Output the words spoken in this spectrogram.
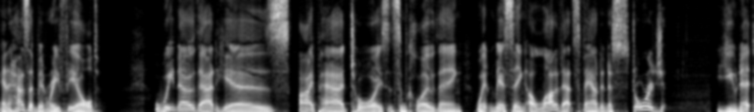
and it hasn't been refilled. We know that his iPad, toys, and some clothing went missing. A lot of that's found in a storage unit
